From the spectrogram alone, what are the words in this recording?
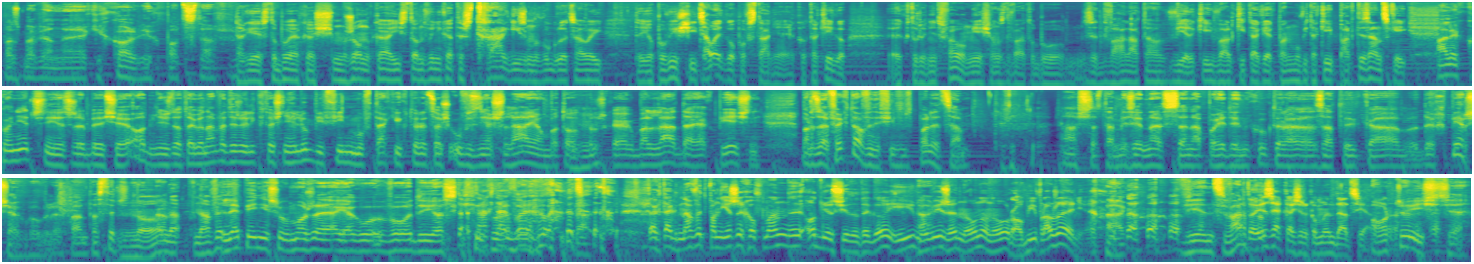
pozbawione jakichkolwiek podstaw. Tak jest, to była jakaś mrzonka i stąd wynika też tragizm w ogóle całej tej opowieści i całego powstania jako takiego, e, które nie trwało miesiąc, dwa, to było ze dwa lata wielkiej walki, tak jak pan mówi, takiej partyzanckiej. Ale koniecznie jest, żeby się odnieść do tego, nawet jeżeli ktoś nie lubi filmów takich, które coś uwznioślają, bo to troszkę jak ballada, jak pieśń. Bardzo efektowny film, polecam. Aż tam jest jedna scena pojedynku, która zatyka dech w piersiach w ogóle. Fantastyczne. No, na, nawet... Lepiej niż może jak Wołodyjowski. Tak, tak, tak, tak, nawet pan Jerzy Hoffman y, odniósł się do tego i mówi, że no, no, no, robi wrażenie. tak. Więc A warto to jest jakaś rekomendacja. Oczywiście.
